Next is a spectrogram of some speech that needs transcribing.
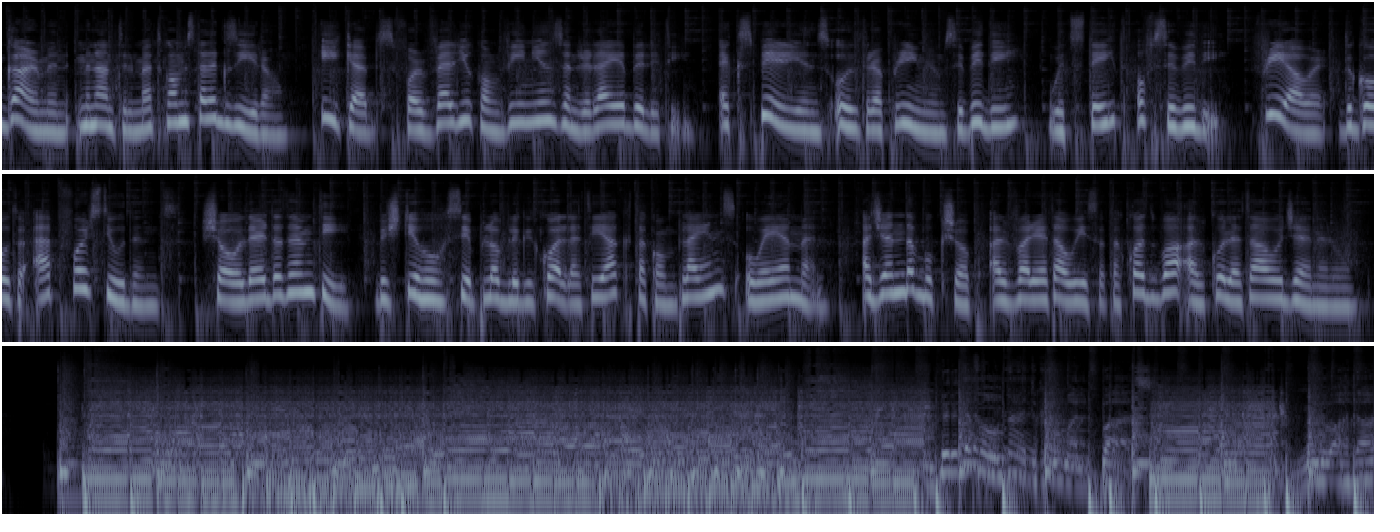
Garmin minant il-Metcoms tal-Gżira. E-cabs for value, convenience and reliability. Experience ultra premium CBD with state of CBD. Free Hour, the go-to app for students. Shoulder.mt biex tieħu ħsieb l-obligi kollha tiegħek ta' compliance u AML. Agenda Bookshop għal varjetà wiesa ta' kodba għal kull età u ġeneru. Bil-defa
